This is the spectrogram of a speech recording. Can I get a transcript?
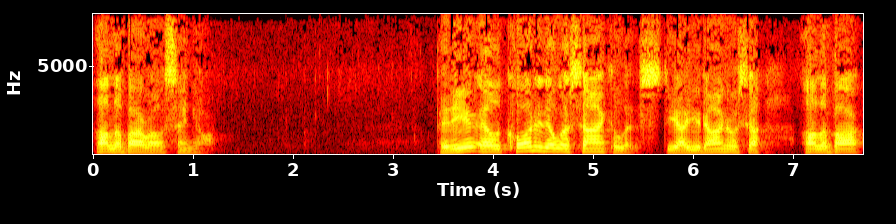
alabar al Señor. Pedir el coro de los ángeles de ayudarnos a alabar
